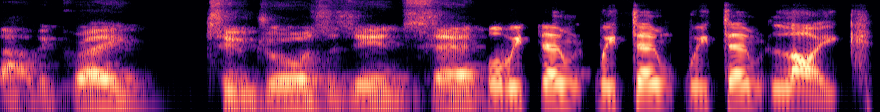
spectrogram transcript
that would be great. Two draws, as Ian said. Well, we don't, we don't, we don't like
